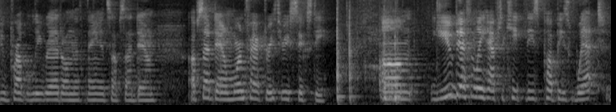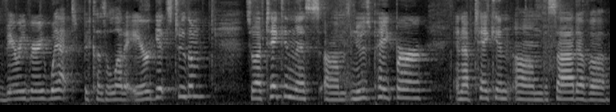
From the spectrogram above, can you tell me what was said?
you probably read on the thing, it's upside down. Upside down, Worm Factory 360. Um, you definitely have to keep these puppies wet, very, very wet, because a lot of air gets to them. So I've taken this um, newspaper and I've taken um, the side of a,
